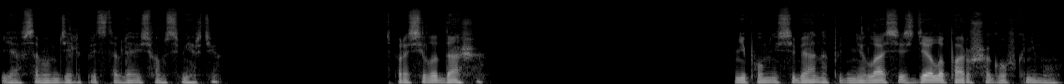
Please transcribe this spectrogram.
Я в самом деле представляюсь вам смертью? Спросила Даша. Не помня себя, она поднялась и сделала пару шагов к нему.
